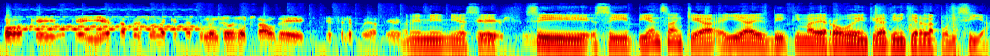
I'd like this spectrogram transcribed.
Ok, ok. ¿Y esta persona que está cometiendo fraude, qué se le puede hacer? Mi- mi- mire, si, Porque- si, si piensan que a- ella es víctima de robo de identidad, tienen que ir a la policía.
